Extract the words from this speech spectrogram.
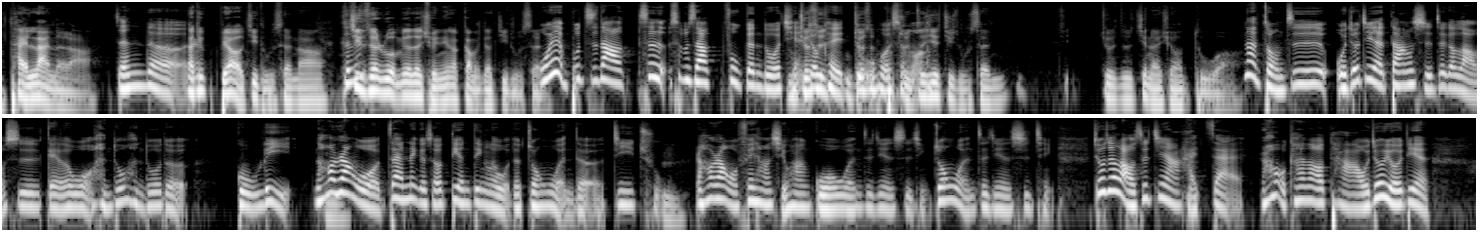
太烂了啦，真的，那就不要有寄读生啊。可是寄读生如果没有这权利，那干嘛叫寄读生？我也不知道是是不是要付更多钱就可以读或什么？这些寄读生就是进来需要读啊。那总之，我就记得当时这个老师给了我很多很多的。鼓励，然后让我在那个时候奠定了我的中文的基础，嗯、然后让我非常喜欢国文这件事情，中文这件事情。就这老师竟然还在，然后我看到他，我就有点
